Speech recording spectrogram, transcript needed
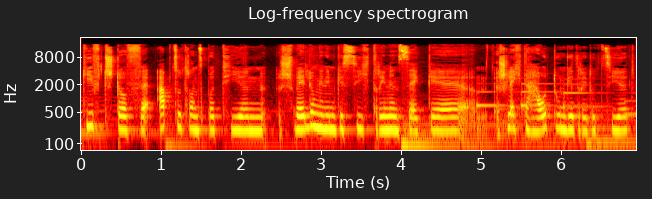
Giftstoffe abzutransportieren, Schwellungen im Gesicht, Tränensäcke, schlechter Hautton wird reduziert.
